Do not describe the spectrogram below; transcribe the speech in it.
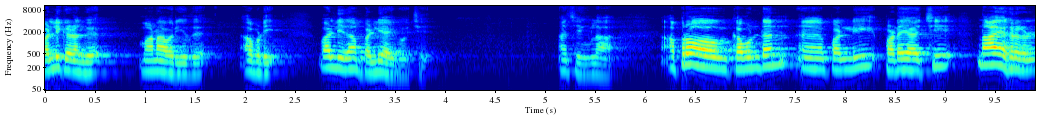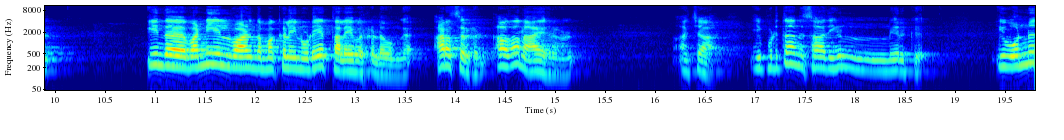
வள்ளிக்கிழங்கு மானாவாரி இது. அப்படி. வள்ளி தான் பள்ளி ஆகி போச்சு ஆச்சுங்களா? அப்புறம் கவுண்டன் பள்ளி படையாச்சி நாயகர்கள். இந்த வன்னியில் வாழ்ந்த மக்களினுடைய தலைவர்கள் அவங்க அரசர்கள். அதுதான் நாயகர்கள். ஆச்சா? இப்படித்தான் அந்த சாதிகள் இருக்குது இது ஒன்று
